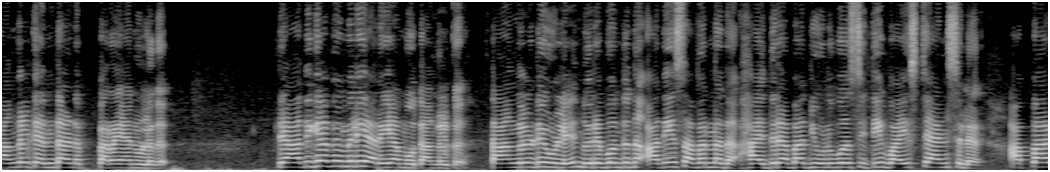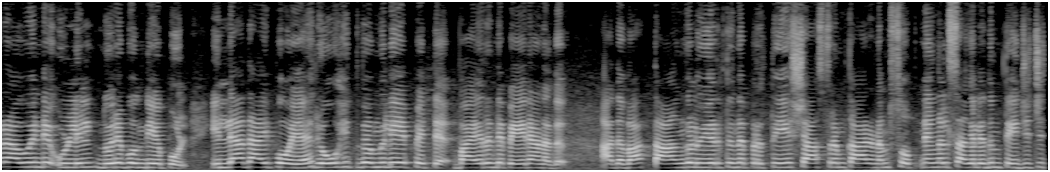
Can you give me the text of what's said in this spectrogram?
താങ്കൾക്ക് എന്താണ് പറയാനുള്ളത്? രാധിക വിമലയെ അറിയാമോ താങ്കൾക്ക്? താങ്കളുടെ ഉള്ളിൽ നുരപൊന്തുന്ന അതേ സവർണത ഹൈദരാബാദ് യൂണിവേഴ്സിറ്റി വൈസ് ചാൻസലർ അപ്പാറാവുവിന്റെ ഉള്ളിൽ നുരപൊന്തിയപ്പോൾ ഇല്ലാതായി പോയ രോഹിത് വെമുലയെ പെറ്റ് വയറിന്റെ പേരാണത്. അഥവാ താങ്കൾ ഉയർത്തുന്ന പ്രത്യയ ശാസ്ത്രം കാരണം സ്വപ്നങ്ങൾ സകലതും ത്യജിച്ച്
